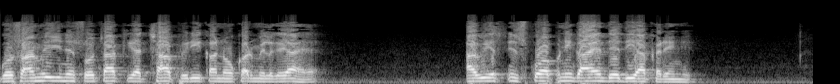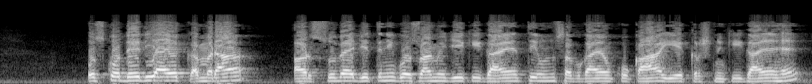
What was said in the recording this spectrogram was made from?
गोस्वामी जी ने सोचा कि अच्छा फ्री का नौकर मिल गया है। अब इस, इसको अपनी गाय दे दिया करेंगे। उसको दे दिया एक कमरा और सुबह जितनी गोस्वामी जी की गायें थी उन सब गायों को कहा ये कृष्ण की गायें हैं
